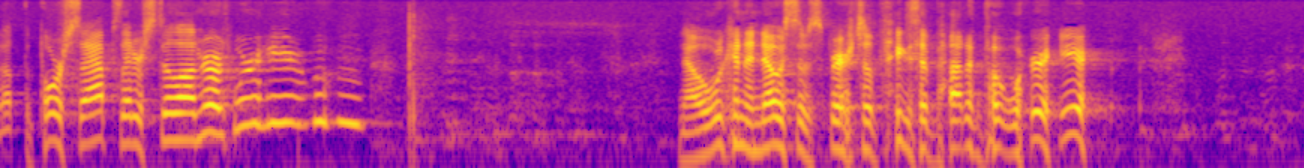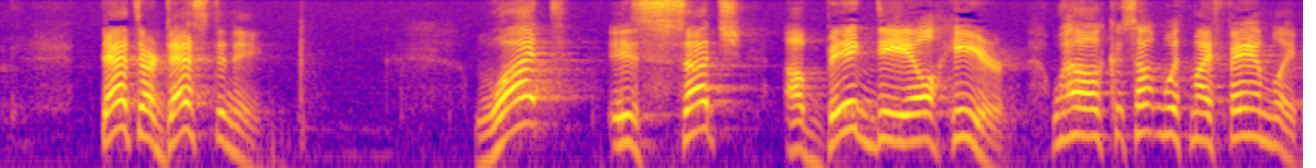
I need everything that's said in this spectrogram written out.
Well, the poor saps that are still on earth, we're here. Woo-hoo. No, we're going to know some spiritual things about it, but we're here. That's our destiny. What is such a big deal here? Well, something with my family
